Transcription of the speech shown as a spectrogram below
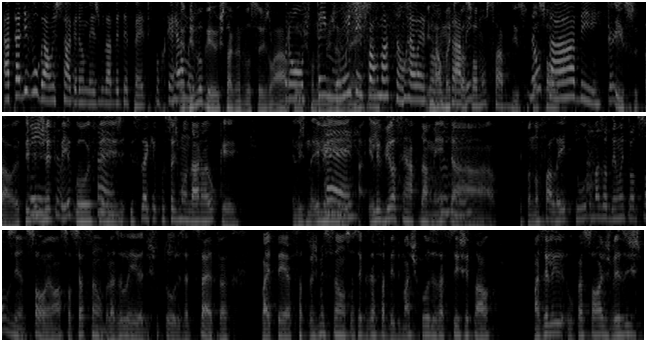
até divulgar o Instagram mesmo da BTPET, porque realmente... Eu divulguei o Instagram de vocês lá. Pronto, tem muita informação relevante, realmente sabe? o pessoal não sabe disso. O não pessoal, sabe. O que é isso e tal? Eu tive isso. gente que ligou e fez, é. isso daqui que vocês mandaram é o quê? Ele, ele, é. ele viu assim rapidamente, uhum. a, tipo, eu não falei tudo, mas eu dei uma introduçãozinha. Só, é uma associação brasileira de tutores, etc. Vai ter essa transmissão, se você quiser saber de mais coisas, assista e tal. Mas ele, o pessoal às vezes,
